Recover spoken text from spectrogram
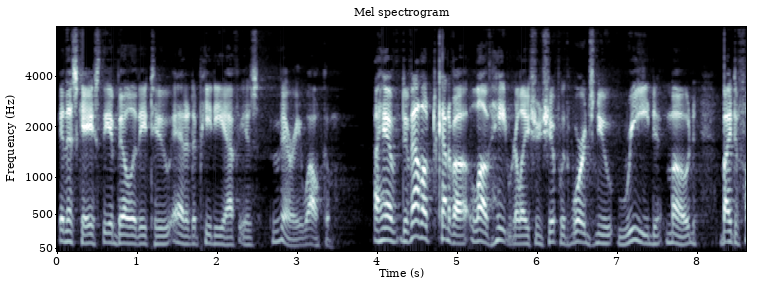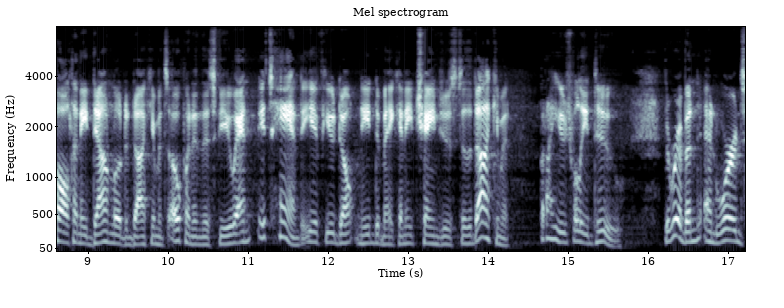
In this case, the ability to edit a PDF is very welcome. I have developed kind of a love hate relationship with Word's new Read mode. By default, any downloaded documents open in this view, and it's handy if you don't need to make any changes to the document, but I usually do. The ribbon and Word's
